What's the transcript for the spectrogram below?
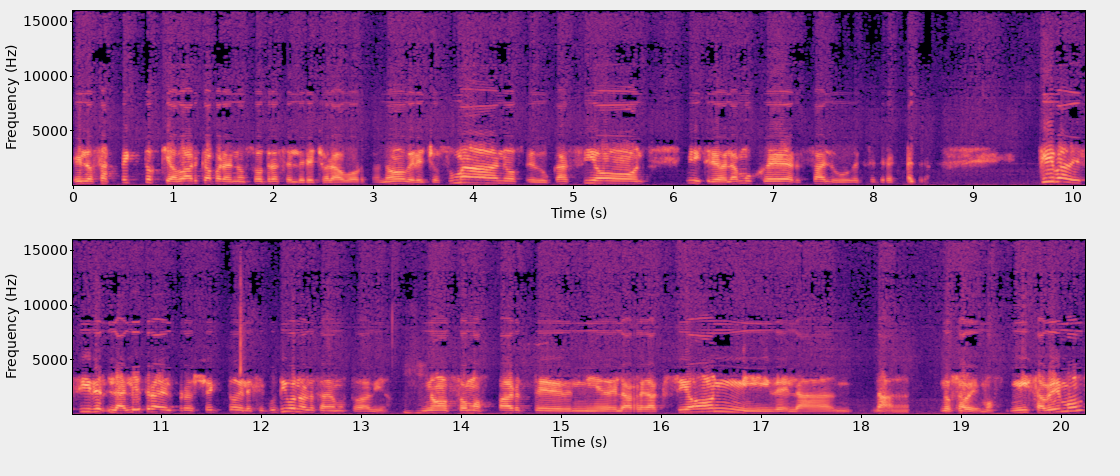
en los aspectos que abarca para nosotras el derecho al aborto, ¿no? Derechos humanos, educación, Ministerio de la Mujer, salud, etcétera, etcétera. ¿Qué va a decir la letra del proyecto del Ejecutivo? No lo sabemos todavía. No somos parte ni de la redacción ni de la... nada, no sabemos. Ni sabemos,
